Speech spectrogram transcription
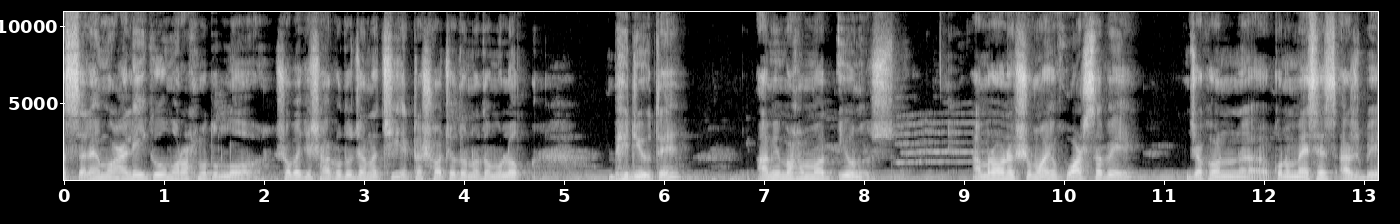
আসসালামু আলাইকুম রহমতুল্লাহ সবাইকে স্বাগত জানাচ্ছি একটা সচেতনতামূলক ভিডিওতে। আমি মোহাম্মদ ইউনুস। আমরা অনেক সময় হোয়াটসঅ্যাপে যখন কোনো মেসেজ আসবে,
